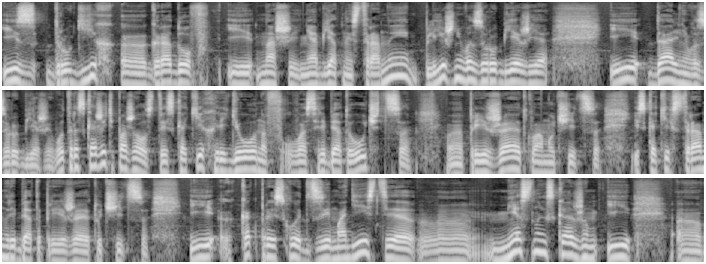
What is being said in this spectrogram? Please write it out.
из других э, городов и нашей необъятной страны, ближнего зарубежья и дальнего зарубежья. Вот расскажите, пожалуйста, из каких регионов у вас ребята учатся, э, приезжают к вам учиться, из каких стран ребята приезжают учиться, и как происходит взаимодействие э, местных, скажем, и э,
